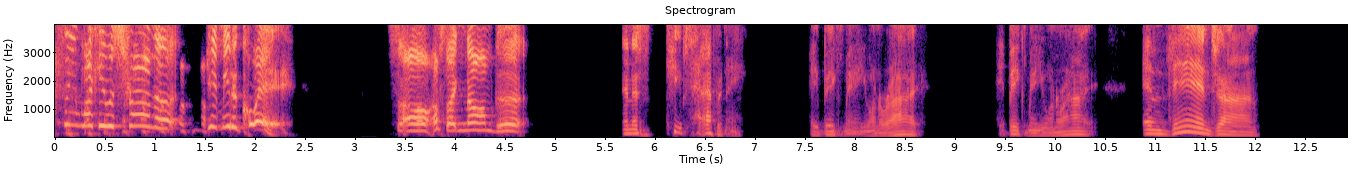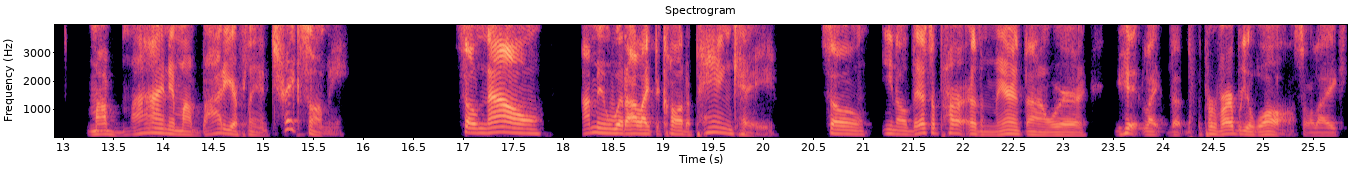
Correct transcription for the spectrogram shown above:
Seemed like he was trying to get me to quit. So I was like, no, I'm good. And this keeps happening. Hey, big man, you want to ride? Hey, big man, you want to ride? And then, John, my mind and my body are playing tricks on me. So now I'm in what I like to call the pain cave. So, you know, there's a part of the marathon where you hit like the, the proverbial wall. So, like,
